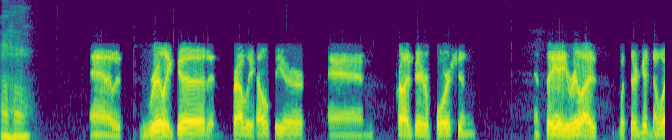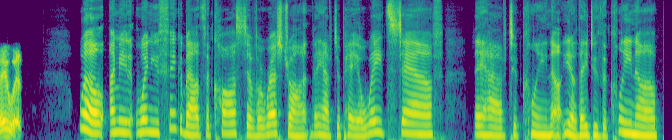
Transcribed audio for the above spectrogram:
Uh huh. And it was really good and probably healthier and probably bigger portion. And so yeah, you realize what they're getting away with. Well, I mean, when you think about the cost of a restaurant, they have to pay a wait staff, they have to clean up, you know, they do the cleanup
